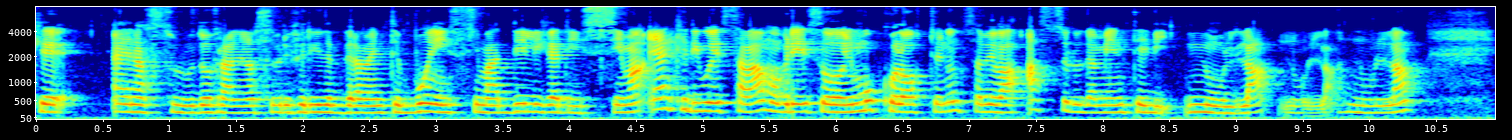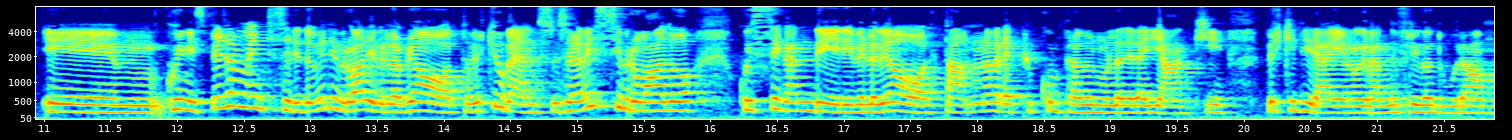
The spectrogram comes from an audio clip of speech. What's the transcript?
che è in assoluto fra le nostre preferite, è veramente buonissima, delicatissima. E anche di questa avevamo preso il moccolotto e non sapeva assolutamente di nulla, nulla, nulla. E ehm, quindi specialmente se le dovete provare per la prima volta perché io penso se avessi provato queste candele per la prima volta non avrei più comprato nulla della Yankee perché direi è una grande fregatura.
